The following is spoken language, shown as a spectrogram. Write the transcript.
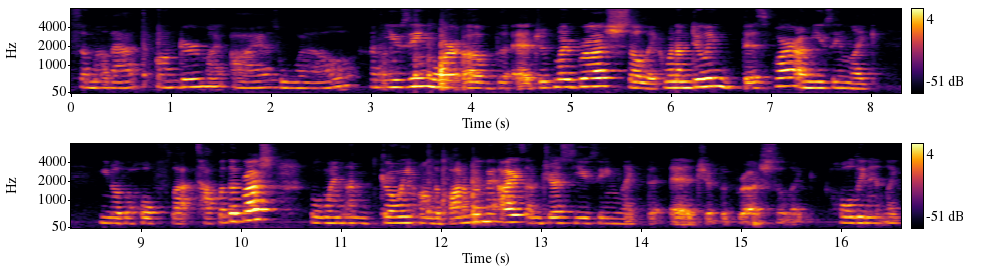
some of that under my eye as well. I'm using more of the edge of my brush. So like when I'm doing this part, I'm using like, you know, the whole flat top of the brush. But when I'm going on the bottom of my eyes, I'm just using like the edge of the brush. So like holding it like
